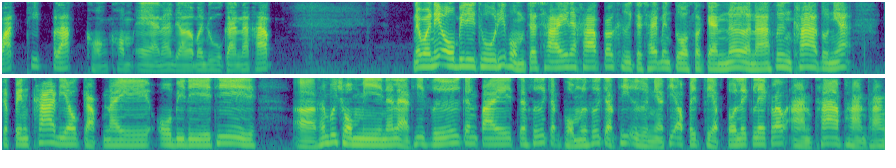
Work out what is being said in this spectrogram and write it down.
วัดที่ปลั๊กของ Com Air นะ เดี๋ยวเรามาดูกันนะครับ ในวันนี้ OBD2 ที่ผมจะใช้นะครับ ก็คือจะใช้เป็นตัวสแกนเนอร์นะ ซึ่งค่าตัวเนี้ยจะเป็นค่าเดียวกับใน OBD ที่เอ่อท่านผู้ชมมีนั่นแหละที่ซื้อกันไปจะซื้อจากผมหรือซื้อจากที่อื่นเนี่ยที่เอาไปเสียบตัวเล็กๆ แล้วอ่านค่าผ่านทาง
